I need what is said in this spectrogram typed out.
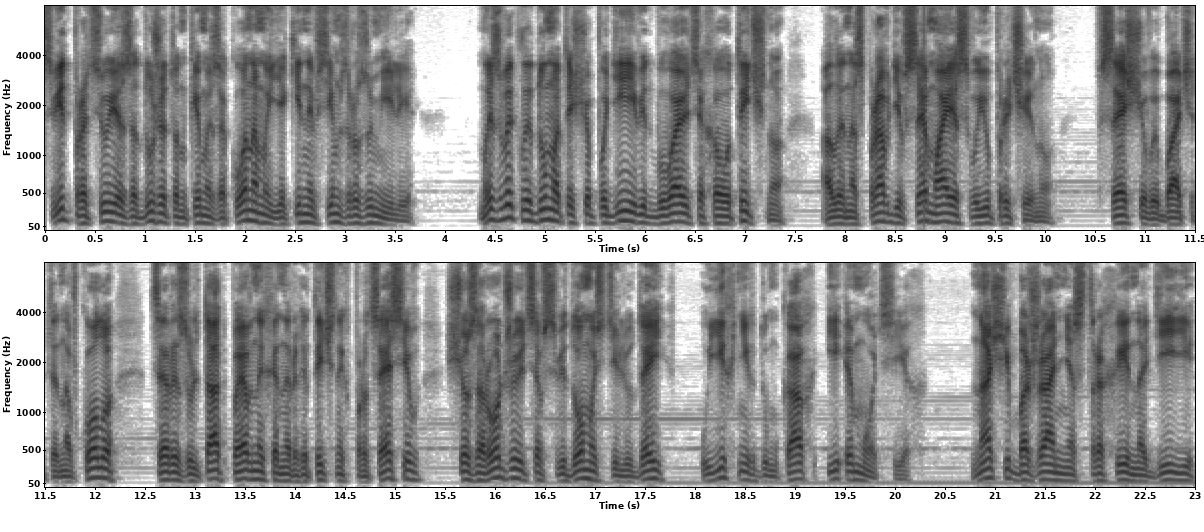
Світ працює за дуже тонкими законами, які не всім зрозумілі. Ми звикли думати, що події відбуваються хаотично, але насправді все має свою причину. Все, що ви бачите навколо, це результат певних енергетичних процесів, що зароджуються в свідомості людей у їхніх думках і емоціях. Наші бажання, страхи, надії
